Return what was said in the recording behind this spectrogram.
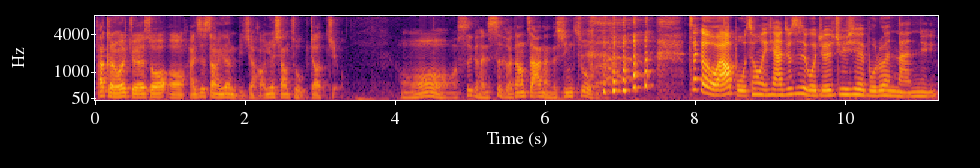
他可能会觉得说，哦，还是上一任比较好，因为相处比较久。哦，是个很适合当渣男的星座。这个我要补充一下，就是我觉得巨蟹不论男女，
